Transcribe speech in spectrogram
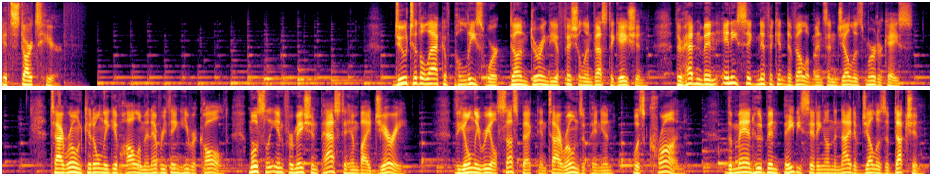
it starts here. Due to the lack of police work done during the official investigation, there hadn't been any significant developments in Jella's murder case. Tyrone could only give Holloman everything he recalled, mostly information passed to him by Jerry. The only real suspect, in Tyrone's opinion, was Kron, the man who'd been babysitting on the night of Jella's abduction.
